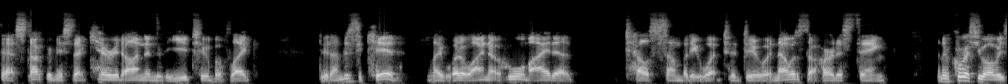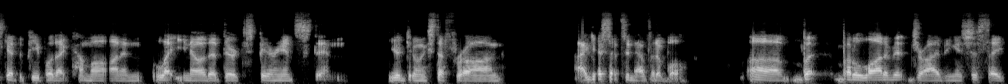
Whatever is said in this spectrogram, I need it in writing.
That stuck with me. So that carried on into the YouTube of like, dude, I'm just a kid. Like, what do I know? Who am I to tell somebody what to do? And that was the hardest thing. And of course, you always get the people that come on and let you know that they're experienced and you're doing stuff wrong. I guess that's inevitable. Um, but but a lot of it driving is just like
